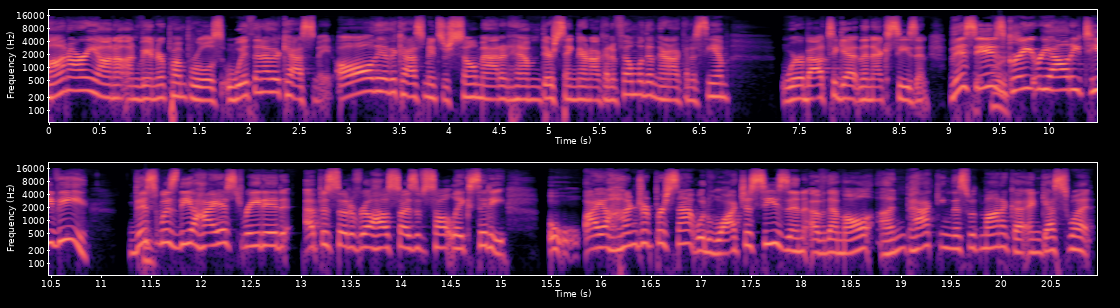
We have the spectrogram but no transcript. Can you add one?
on Ariana on Vanderpump Rules with another castmate. All the other castmates are so mad at him. They're saying they're not going to film with him, they're not going to see him. We're about to get the next season. This is great reality TV. This was the highest rated episode of Real Housewives of Salt Lake City. I 100% would watch a season of them all unpacking this with Monica. And guess what?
